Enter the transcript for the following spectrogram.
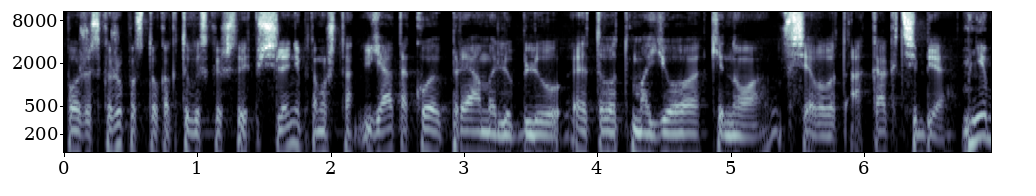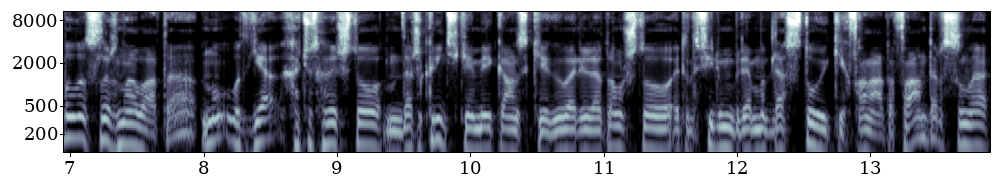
позже скажу, после того, как ты выскажешь свои впечатления, потому что я такое прямо люблю. Это вот мое кино, все вот. А как тебе? Мне было сложновато. Ну, вот я хочу сказать, что даже критики американские говорили о том, что этот фильм прямо для стойких фанатов Андерсона,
